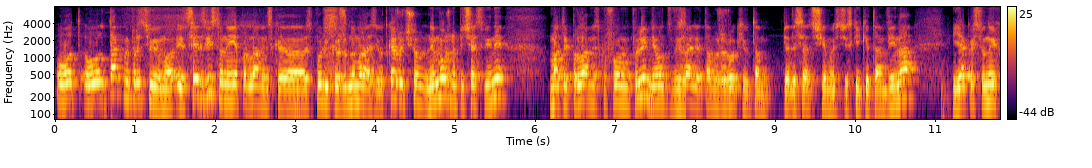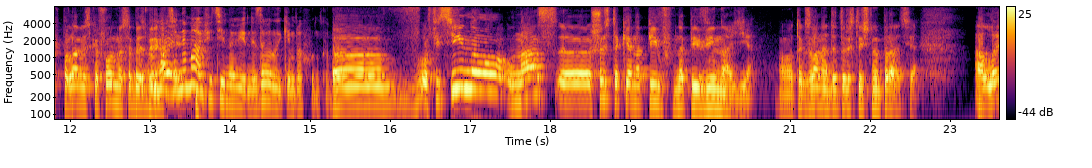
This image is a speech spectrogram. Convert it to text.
От, от так ми працюємо. І це, звісно, не є парламентська республіка в жодному разі. От кажуть, що не можна під час війни мати парламентську форму управління. От в Ізраїлі там вже років там 50 з чимось, чи скільки там війна, і якось у них парламентська форма себе У нас же немає офіційної війни за великим рахунком. Е, офіційно у нас е, щось таке напів, напіввійна є, Е, так звана антитерористична операція. Але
